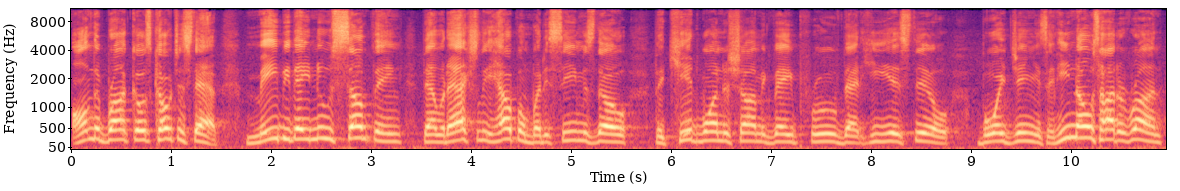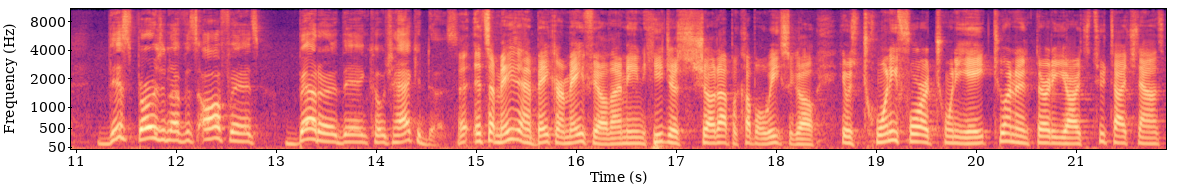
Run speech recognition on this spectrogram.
on the Broncos coaching staff, maybe they knew something that would actually help them, but it seemed as though the kid wonder Sean McVay proved that he is still boy genius and he knows how to run this version of his offense better than Coach Hackett does. It's amazing that Baker Mayfield, I mean, he just showed up a couple of weeks ago. He was 24 28, 230 yards, two touchdowns,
